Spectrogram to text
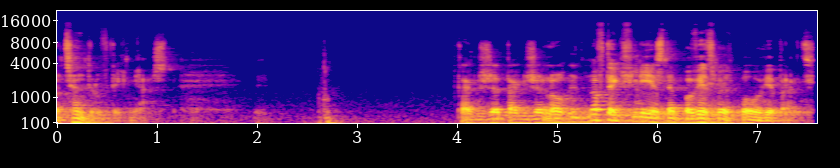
no, centrów tych miast. Także, także no, no w tej chwili jestem powiedzmy w połowie pracy.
